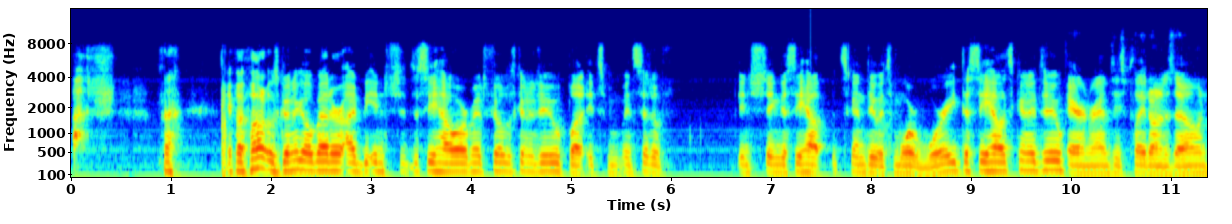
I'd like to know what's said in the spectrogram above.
if I thought it was going to go better, I'd be interested to see how our midfield is going to do. But it's instead of interesting to see how it's going to do, it's more worried to see how it's going to do. Aaron Ramsey's played on his own.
